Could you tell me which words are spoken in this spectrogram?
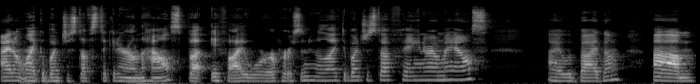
I don't like a bunch of stuff sticking around the house, but if I were a person who liked a bunch of stuff hanging around my house, I would buy them. Um,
